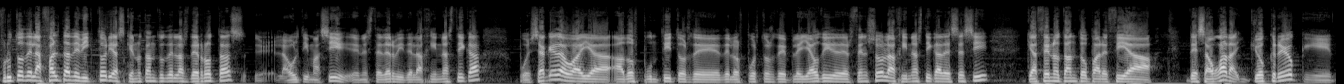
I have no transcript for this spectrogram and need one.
fruto de la falta de victorias, que no tanto de las derrotas, eh, la última sí, en este derby de la gimnástica, pues se ha quedado ahí a, dos puntitos de, los puestos de play-out y de descenso la gimnástica de Sesi, que hace no tanto parecía desahogada. Yo creo que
